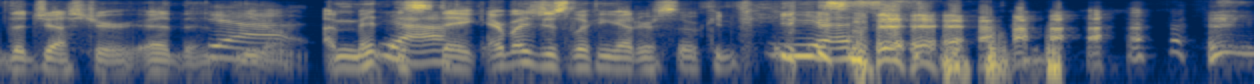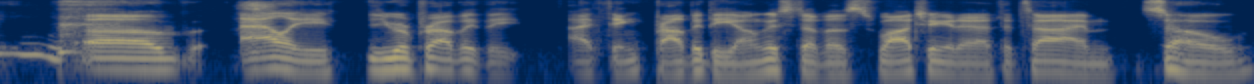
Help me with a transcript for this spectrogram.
the gesture. the, yeah. You know, I meant yeah. the steak. Everybody's just looking at her so confused. Yes. um, Allie, you were probably the I think probably the youngest of us watching it at the time. So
